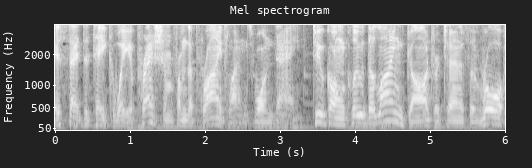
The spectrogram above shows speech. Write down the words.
is set to take away oppression from the Pride Lands one day. To conclude, the Lion Guard Return of the Roar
